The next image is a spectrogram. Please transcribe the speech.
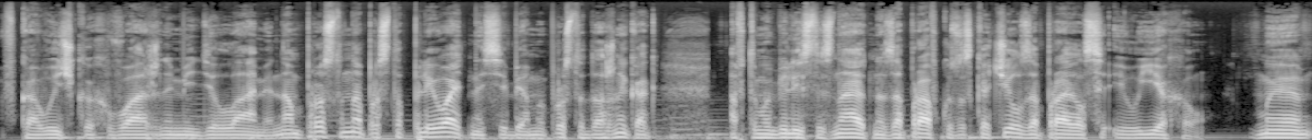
в кавычках, важными делами. Нам просто-напросто плевать на себя. Мы просто должны, как автомобилисты знают, на заправку заскочил, заправился и уехал. Мы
